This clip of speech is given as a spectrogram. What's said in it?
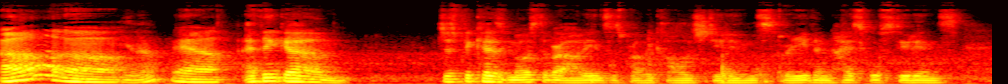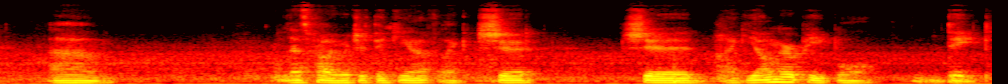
Oh. you know, Yeah. I think um, just because most of our audience is probably college students or even high school students, um, that's probably what you're thinking of. Like, should should like younger people date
